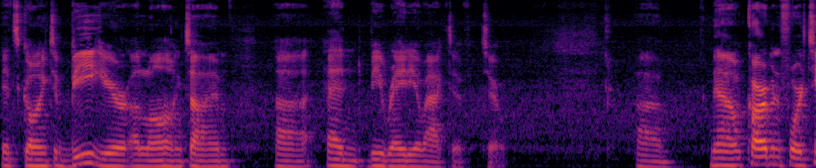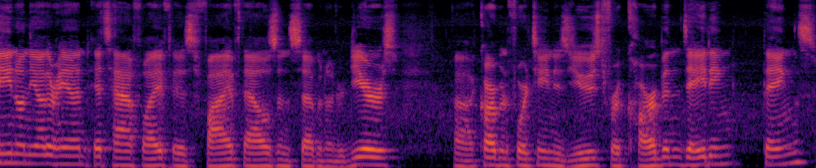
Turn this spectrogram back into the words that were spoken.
It's going to be here a long time uh, and be radioactive too. Um, now, carbon-14, on the other hand, its half-life is 5,700 years. Uh, carbon-14 is used for carbon dating things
